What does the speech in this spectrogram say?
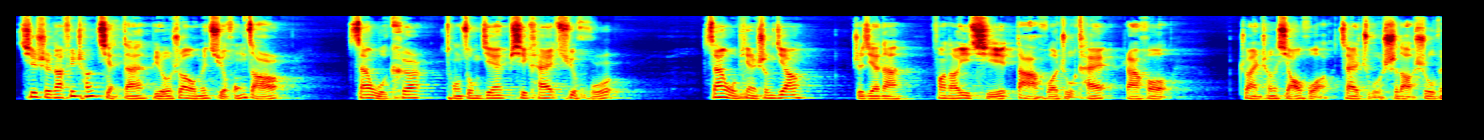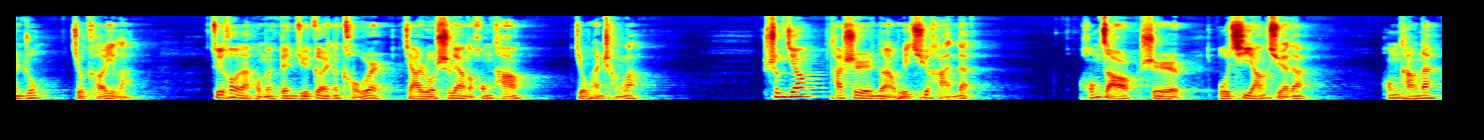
其实呢非常简单，比如说我们取红枣三五颗。从中间劈开去核，三五片生姜，直接呢放到一起，大火煮开，然后转成小火再煮十到十五分钟就可以了。最后呢，我们根据个人的口味加入适量的红糖就完成了。生姜它是暖胃驱寒的，红枣是补气养血的，红糖呢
